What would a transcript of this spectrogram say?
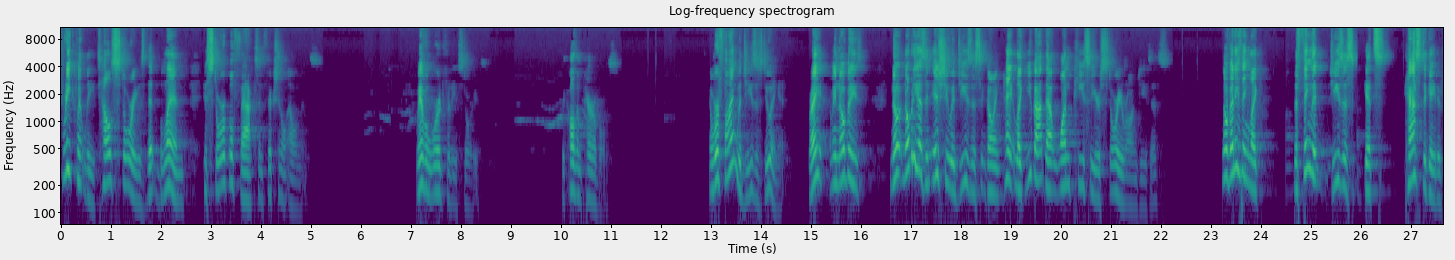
frequently tells stories that blend historical facts and fictional elements. We have a word for these stories. We call them parables. And we're fine with Jesus doing it, right? I mean, nobody's no, nobody has an issue with Jesus and going, hey, like you got that one piece of your story wrong, Jesus. No, if anything, like the thing that Jesus gets castigated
